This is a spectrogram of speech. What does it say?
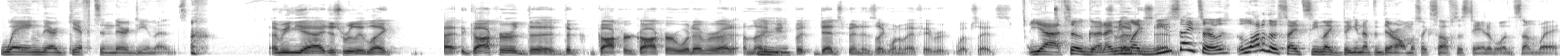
weighing their gifts and their demons. I mean, yeah, I just really like uh, Gawker, the the Gawker Gawker, whatever. I, I'm not, huge, but Deadspin is like one of my favorite websites. yeah, so good. I mean, like these sites are a lot of those sites seem like big enough that they're almost like self sustainable in some way.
